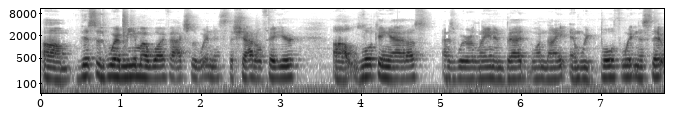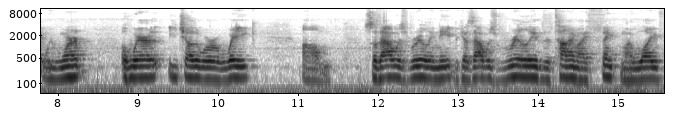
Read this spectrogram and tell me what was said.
Um, this is where me and my wife actually witnessed the shadow figure uh, looking at us as we were laying in bed one night, and we both witnessed it. We weren't aware each other were awake. Um, so that was really neat because that was really the time I think my wife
